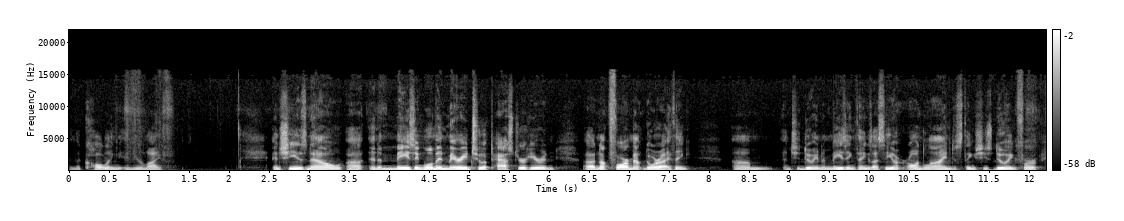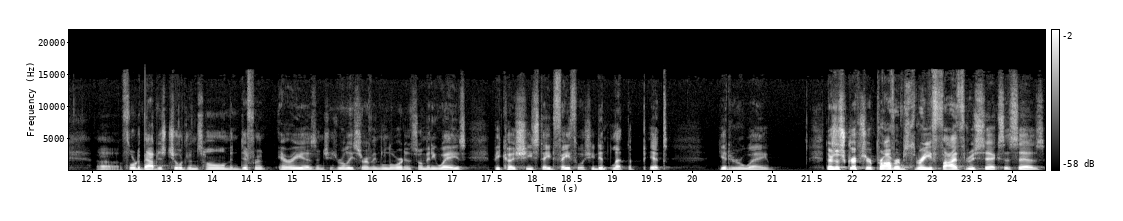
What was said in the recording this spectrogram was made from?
and the calling in your life and she is now uh, an amazing woman, married to a pastor here in uh, not far, Mount Dora, I think. Um, and she's doing amazing things. I see her online, just things she's doing for uh, Florida Baptist Children's Home in different areas, and she's really serving the Lord in so many ways because she stayed faithful. She didn't let the pit get her away. There's a scripture, Proverbs 3 5 through 6, that says,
